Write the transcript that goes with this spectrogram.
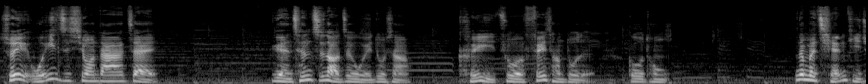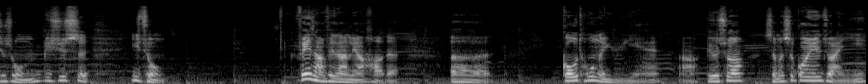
所以我一直希望大家在远程指导这个维度上可以做非常多的沟通。那么前提就是我们必须是一种非常非常良好的呃沟通的语言啊，比如说什么是光源转移，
